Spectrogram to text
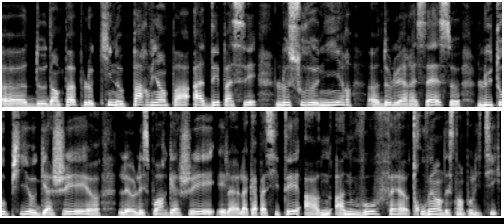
euh, d'un peuple qui ne parvient pas à dépasser le souvenir de l'URSS, l'utopie gâchée, l'espoir gâché et la, capacité à à nouveau faire trouver un destin politique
